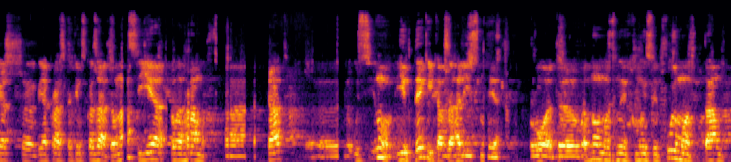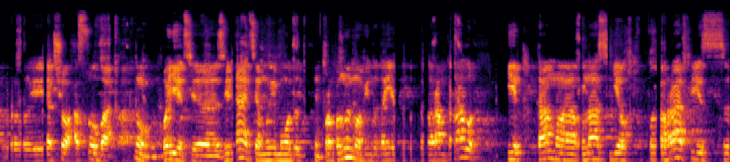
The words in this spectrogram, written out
Я ж е, якраз хотів сказати, у нас є телеграм-чат, усі, ну, їх декілька взагалі існує. От, е, в одному з них ми слідкуємо, там, е, якщо особа, ну, боєць е, звільняється, ми йому пропонуємо, він додається до телеграм-каналу, і там е, у нас є фотографії з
